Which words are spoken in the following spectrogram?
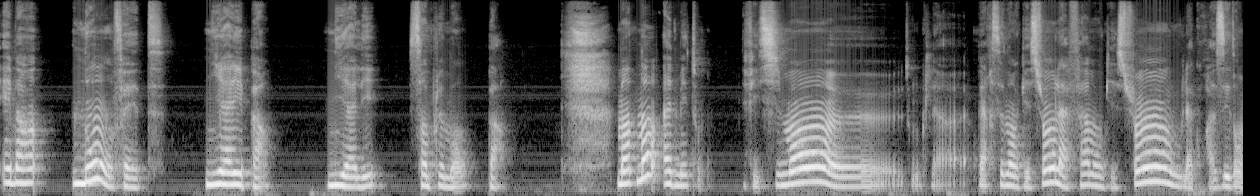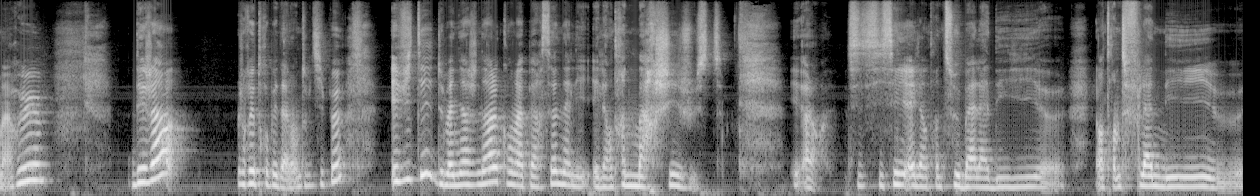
eh ben non en fait, n'y allez pas, n'y allez simplement pas. Maintenant, admettons, effectivement, euh, donc la personne en question, la femme en question, vous la croisez dans la rue. Déjà, je rétropédale un tout petit peu. Évitez de manière générale quand la personne elle est, elle est en train de marcher juste. Et alors, si, elle est en train de se balader, euh, elle est en train de flâner, euh,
